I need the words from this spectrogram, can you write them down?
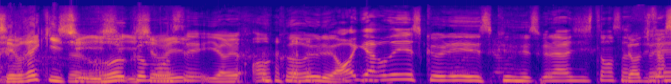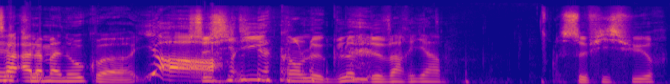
C'est vrai qu'il Ça s'est- il- il- il- recommencer, il y aurait encore eu le regardez ce que, les, ce que, ce que la résistance Il a aurait dû fait. faire ça à la mano, quoi. Ceci dit, quand le globe de Varia se fissure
